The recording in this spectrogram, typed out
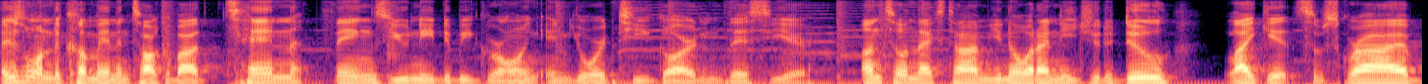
I just wanted to come in and talk about 10 things you need to be growing in your tea garden this year. Until next time, you know what I need you to do like it, subscribe,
